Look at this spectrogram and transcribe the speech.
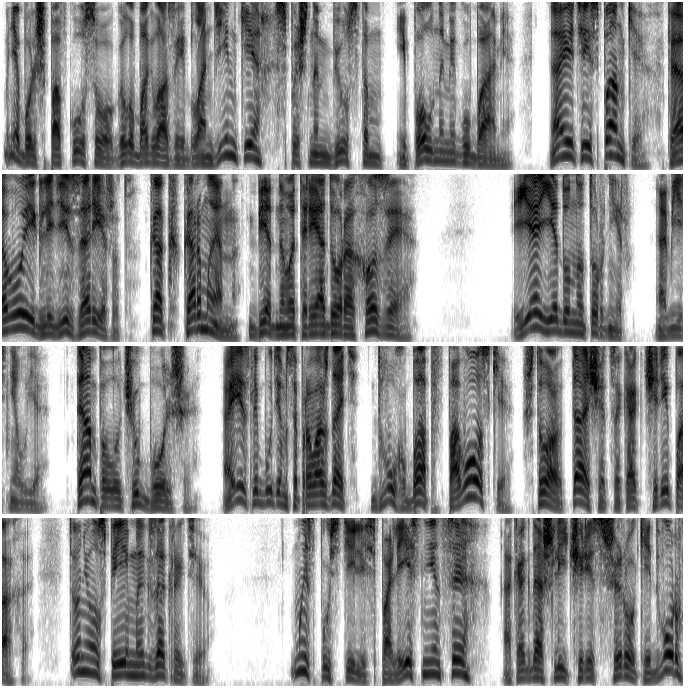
Мне больше по вкусу голубоглазые блондинки с пышным бюстом и полными губами. А эти испанки того и гляди зарежут, как Кармен, бедного Тореадора Хозе. «Я еду на турнир», — объяснил я. «Там получу больше. А если будем сопровождать двух баб в повозке, что тащатся как черепаха, то не успеем и к закрытию». Мы спустились по лестнице, а когда шли через широкий двор,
